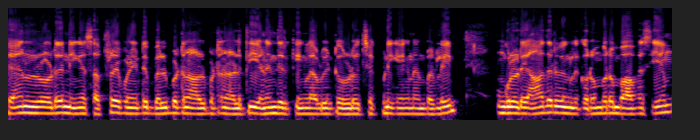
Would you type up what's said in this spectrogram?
சேனலோடு நீங்கள் சப்ஸ்கிரைப் பண்ணிவிட்டு பெல் பட்டன் ஆல் பட்டன் அழுத்தி இணைந்திருக்கீங்களா அப்படின்ட்டு ஒரு செக் பண்ணிக்கோங்க நண்பர்களே. உங்களுடைய ஆதரவு எங்களுக்கு ரொம்ப ரொம்ப அவசியம்.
